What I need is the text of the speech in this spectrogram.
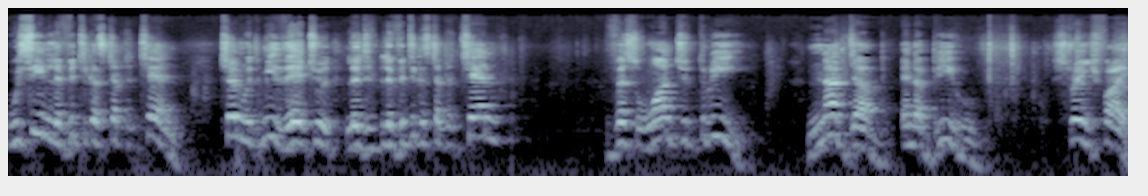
we see in Leviticus chapter 10. Turn with me there to Le- Leviticus chapter 10, verse 1 to 3. Nadab and Abihu. Strange fire.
